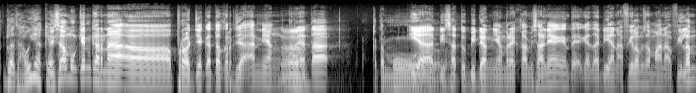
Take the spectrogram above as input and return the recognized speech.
Gak tahu ya kayak Bisa mungkin karena eh, project atau kerjaan yang Eh. ternyata Ketemu iya gitu. di satu bidangnya mereka. Misalnya yang kayak tadi anak film sama anak film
